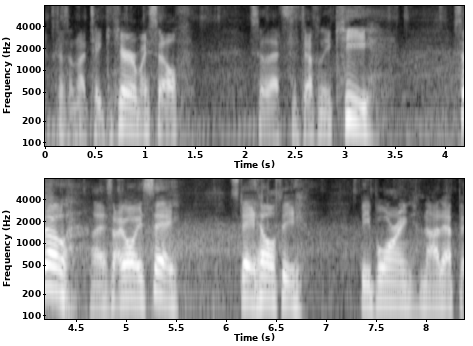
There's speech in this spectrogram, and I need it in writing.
it's because I'm not taking care of myself. So that's definitely key. So, as I always say, stay healthy, be boring, not epic.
